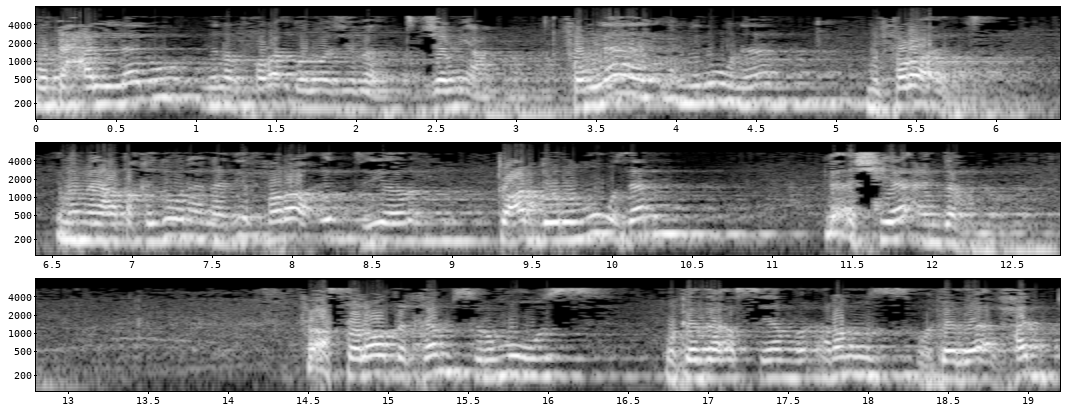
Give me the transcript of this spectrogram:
وتحللوا من الفرائض والواجبات جميعا. فهم لا يؤمنون بالفرائض إنما يعتقدون أن هذه الفرائض هي تعد رموزا لأشياء عندهم. فالصلاة الخمس رموز وكذا الصيام رمز وكذا الحج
